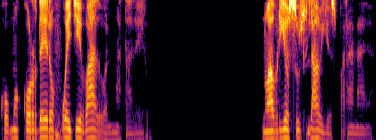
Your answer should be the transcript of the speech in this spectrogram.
como cordero fue llevado al matadero. No abrió sus labios para nada.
